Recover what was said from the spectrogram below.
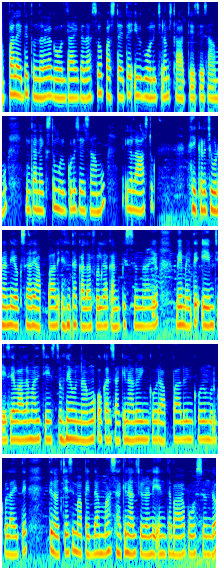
అప్పాలు అయితే తొందరగా గోలుతాయి కదా. సో ఫస్ట్ అయితే ఇవి గోలించడం స్టార్ట్ చేసేసాము. ఇంకా నెక్స్ట్ మురుకులు చేసాము. ఇక లాస్ట్ ఇక్కడ చూడండి ఒకసారి అప్పాలు ఎంత కలర్ఫుల్గా కనిపిస్తున్నాయో. మేమైతే ఏం చేసేవాళ్ళం? అది చేస్తూనే ఉన్నాము. ఒకరు సకినాలు ఇంకోరు అప్పాలు ఇంకోరు మురుకులు అయితే తినొచ్చేసి మా పెద్దమ్మ సకినాలు చూడండి ఎంత బాగా పోస్తుందో.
